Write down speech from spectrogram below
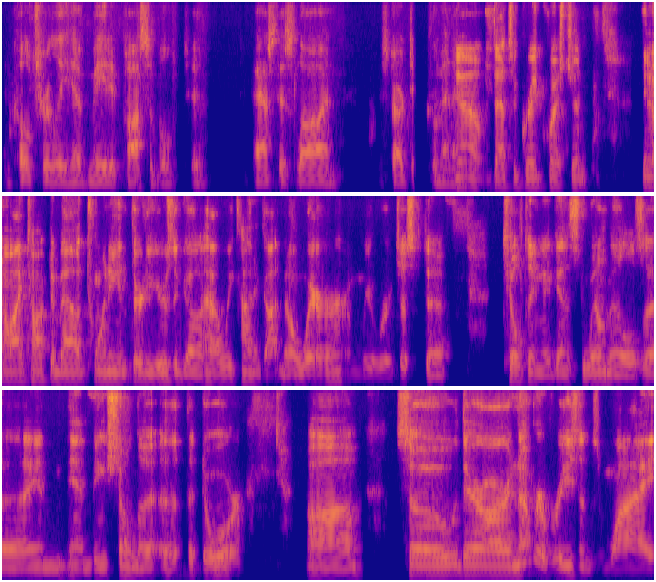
and culturally have made it possible to pass this law and start to implement it? Yeah that's a great question. You know i talked about 20 and 30 years ago how we kind of got nowhere and we were just uh, tilting against windmills uh, and and being shown the uh, the door. Um, so there are a number of reasons why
